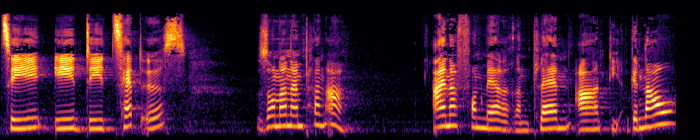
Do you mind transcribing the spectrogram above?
C, E, D, Z ist, sondern ein Plan A. Einer von mehreren Plänen A, die genau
